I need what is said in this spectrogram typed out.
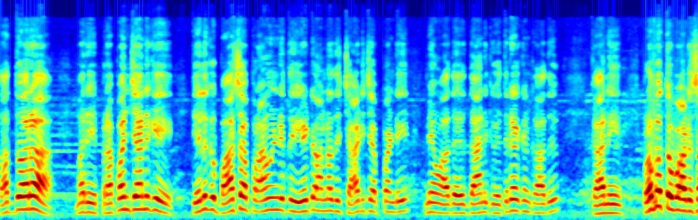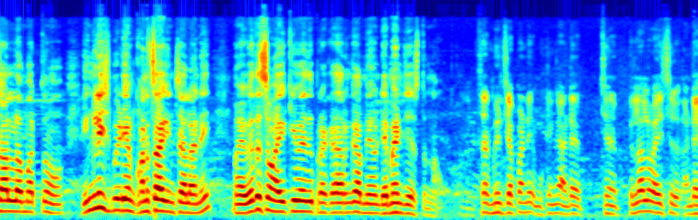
తద్వారా మరి ప్రపంచానికి తెలుగు భాష ప్రావీణ్యత ఏటో అన్నది చాటి చెప్పండి. మేము అది దానికి వ్యతిరేకం కాదు. కానీ ప్రభుత్వ పాఠశాలలో మొత్తం ఇంగ్లీష్ మీడియం కొనసాగించాలని మా విదసం ఐక్యవేది ప్రకారంగా మేము డిమాండ్ చేస్తున్నాం. సార్ మీరు చెప్పండి. ముఖ్యంగా అంటే పిల్లల వయసు అంటే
